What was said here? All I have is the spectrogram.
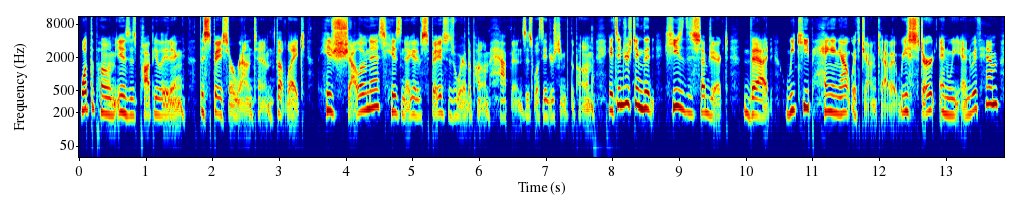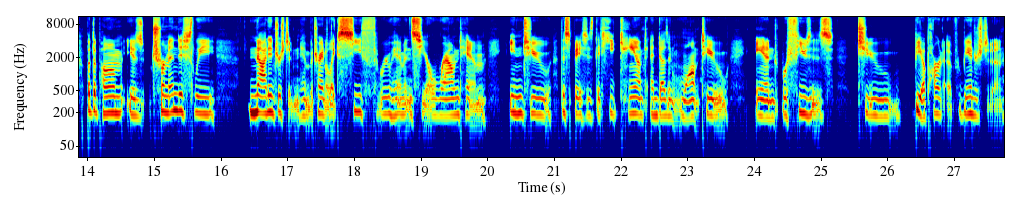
what the poem is is populating the space around him that like his shallowness his negative space is where the poem happens is what's interesting to the poem it's interesting that he's the subject that we keep hanging out with john cabot we start and we end with him but the poem is tremendously not interested in him but trying to like see through him and see around him into the spaces that he can't and doesn't want to and refuses to be a part of or be interested in.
